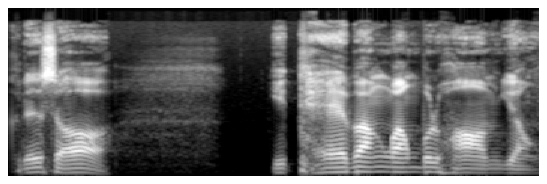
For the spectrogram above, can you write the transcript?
그래서 이 대방광불 화엄경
